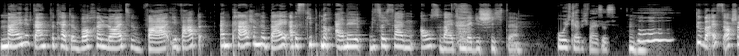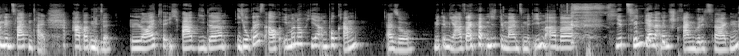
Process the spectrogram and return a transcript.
Meine Dankbarkeit der Woche, Leute, war, ihr wart ein paar schon dabei, aber es gibt noch eine, wie soll ich sagen, Ausweitung der Geschichte. Oh, ich glaube, ich weiß es. Mhm. Oh. Du weißt auch schon den zweiten Teil. Aber bitte, Leute, ich war wieder. Yoga ist auch immer noch hier am Programm. Also mit dem Ja-Sager, nicht gemeinsam mit ihm, aber hier ziehen wir an einem Strang, würde ich sagen.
